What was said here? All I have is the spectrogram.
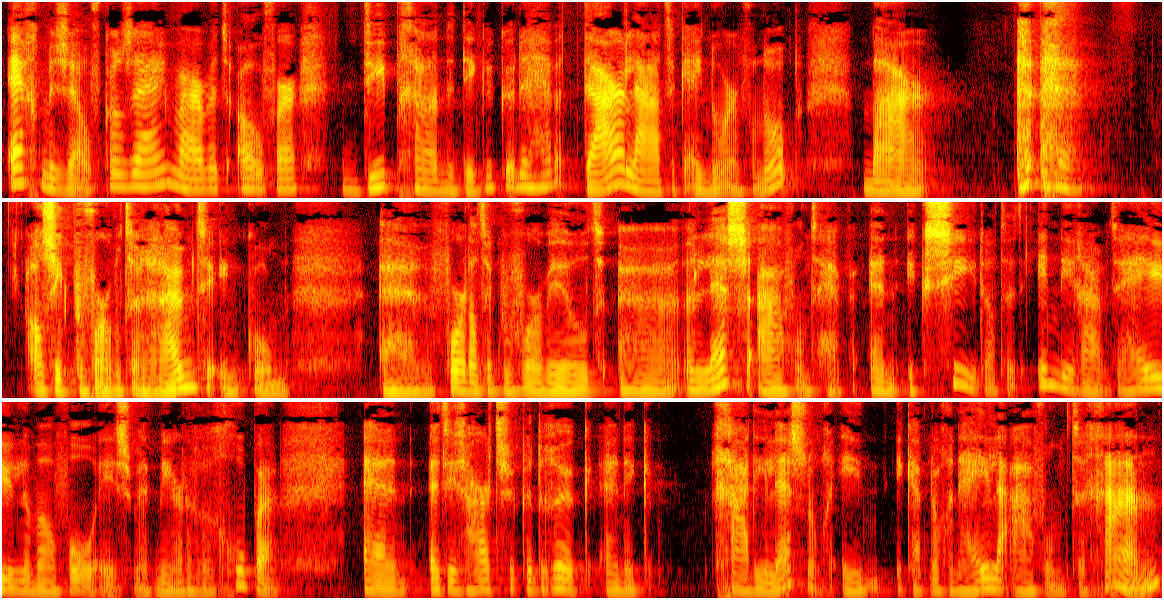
echt mezelf kan zijn, waar we het over diepgaande dingen kunnen hebben, daar laat ik enorm van op. Maar als ik bijvoorbeeld een ruimte inkom, uh, voordat ik bijvoorbeeld uh, een lesavond heb en ik zie dat het in die ruimte helemaal vol is met meerdere groepen en het is hartstikke druk en ik ga die les nog in. Ik heb nog een hele avond te gaan.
